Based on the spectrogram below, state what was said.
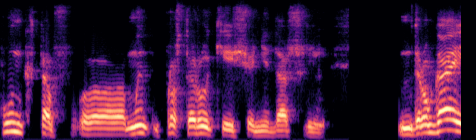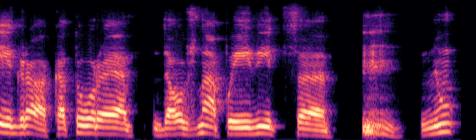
пунктов э, мы просто руки еще не дошли. Другая игра, которая должна появиться, ну,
